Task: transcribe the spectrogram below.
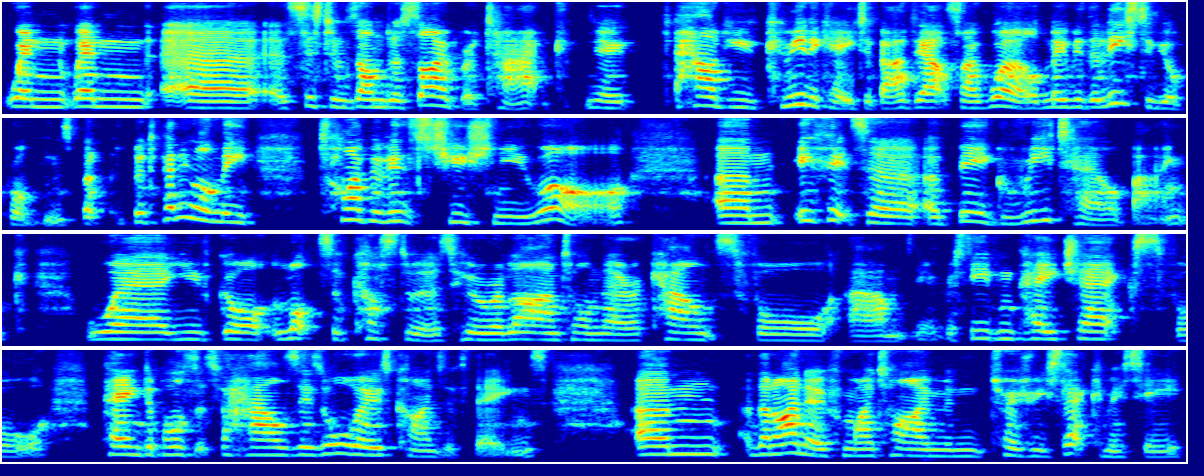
when, when uh, a system's under cyber attack, you know, how do you communicate about the outside world? Maybe the least of your problems. But, but depending on the type of institution you are, um, if it's a, a, big retail bank where you've got lots of customers who are reliant on their accounts for um, you know, receiving paychecks, for paying deposits for houses, all those kinds of things, um, then I know from my time in Treasury Select Committee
